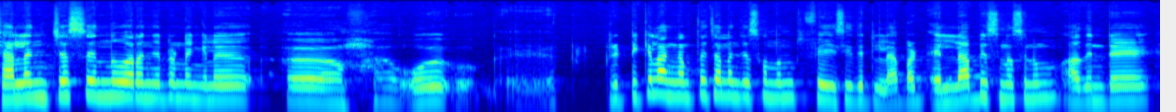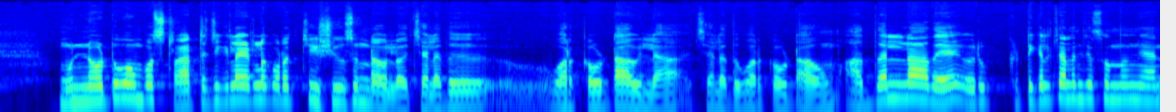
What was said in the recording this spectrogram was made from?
ചലഞ്ചസ് എന്ന് പറഞ്ഞിട്ടുണ്ടെങ്കിൽ ക്രിട്ടിക്കൽ അങ്ങനത്തെ ചലഞ്ചസ് ഒന്നും ഫേസ് ചെയ്തിട്ടില്ല. ബട്ട് എല്ലാ ബിസിനസ്സിനും അതിന്റെ മുന്നോട്ട് പോകുമ്പോൾ സ്ട്രാറ്റജിക്കലായിട്ടുള്ള കുറച്ച് ഇഷ്യൂസ് ഉണ്ടാവുമല്ലോ. ചിലത് വർക്കൗട്ട് ആവില്ല ചിലത് വർക്കൗട്ട് ആവും. അതല്ലാതെ ഒരു ക്രിട്ടിക്കൽ ചലഞ്ചസ് ഒന്നും ഞാൻ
